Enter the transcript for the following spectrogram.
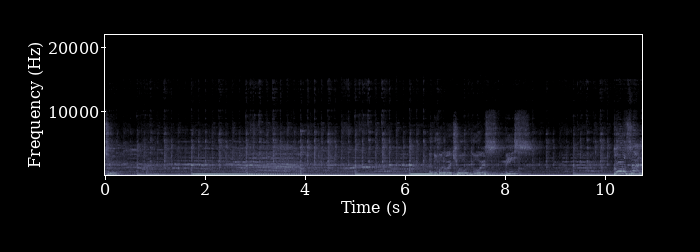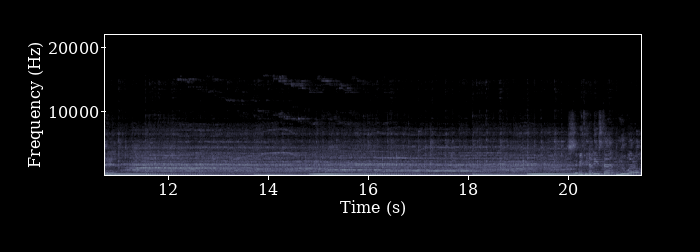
8. La número 8 lo es Miss Corozal. Semifinalista número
